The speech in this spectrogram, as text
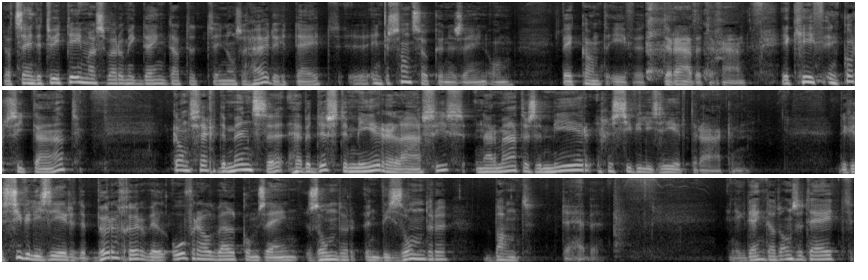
Dat zijn de twee thema's waarom ik denk dat het in onze huidige tijd eh, interessant zou kunnen zijn om bij Kant even te raden te gaan. Ik geef een kort citaat. Kant zegt, de mensen hebben dus te meer relaties naarmate ze meer geciviliseerd raken. De geciviliseerde burger wil overal welkom zijn zonder een bijzondere band te hebben. En ik denk dat onze tijd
